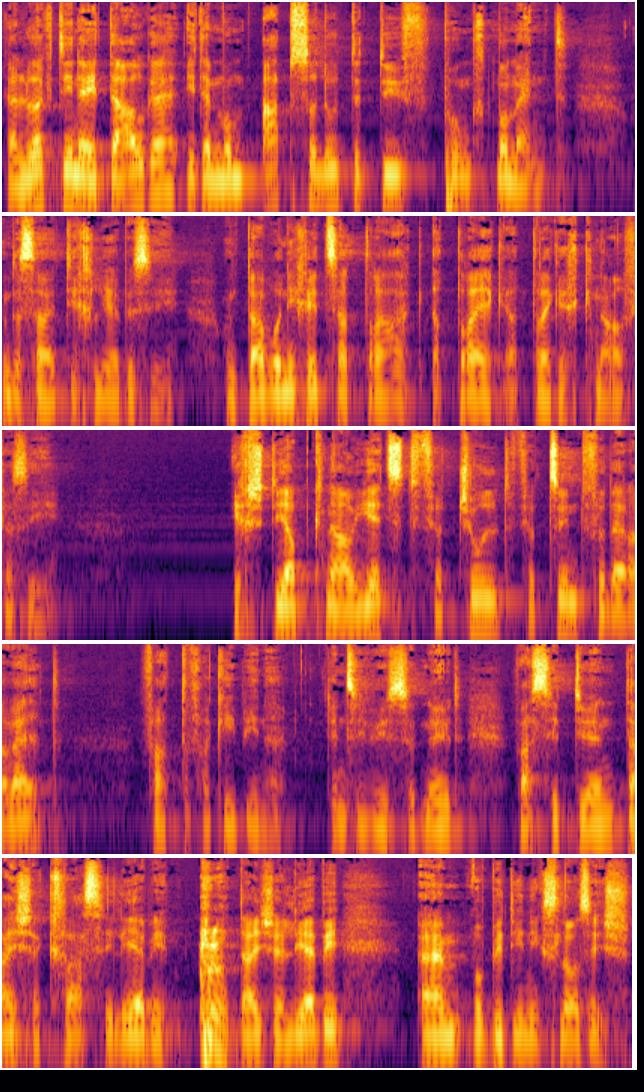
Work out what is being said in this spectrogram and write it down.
Er schaut ihnen in die Augen in dem absoluten Tiefpunktmoment und er sagt, ich liebe sie. Und da, wo ich jetzt ertrage, ertrage, ertrage ich genau für sie. Ich sterbe genau jetzt für die Schuld, für die Sünde von dieser Welt. Vater, vergib ihnen, denn sie wissen nicht, was sie tun. Das ist eine krasse Liebe. Das ist eine Liebe, ähm, die bedingungslos ist.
